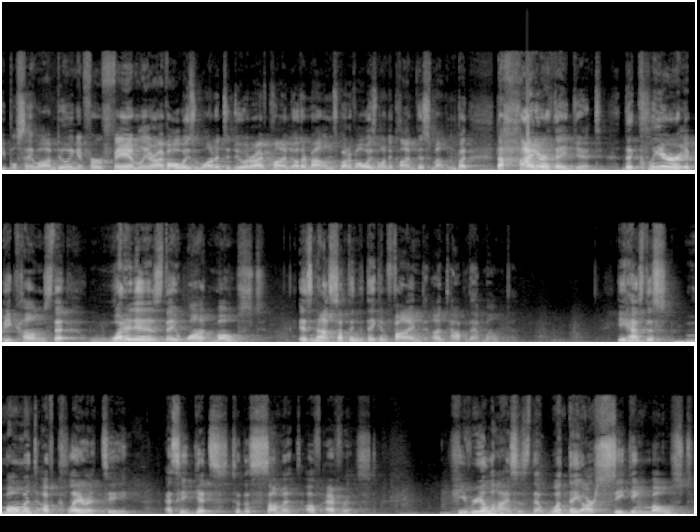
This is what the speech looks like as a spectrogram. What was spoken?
People say, well, I'm doing it for family, or I've always wanted to do it, or I've climbed other mountains, but I've always wanted to climb this mountain. But the higher they get, the clearer it becomes that what it is they want most is not something that they can find on top of that mountain. He has this moment of clarity as he gets to the summit of Everest. He realizes that what they are seeking most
